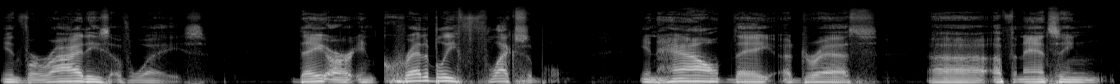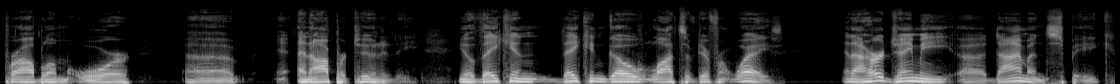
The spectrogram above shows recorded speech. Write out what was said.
in varieties of ways. They are incredibly flexible in how they address uh, a financing problem or uh, an opportunity. You know, they can they can go lots of different ways. And I heard Jamie uh, speak,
